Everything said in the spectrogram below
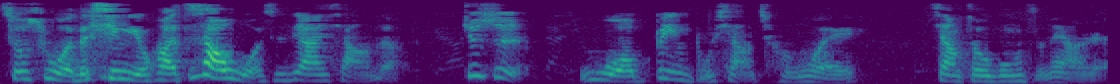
说出我的心里话，至少我是这样想的，就是我并不想成为像周公子那样人，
